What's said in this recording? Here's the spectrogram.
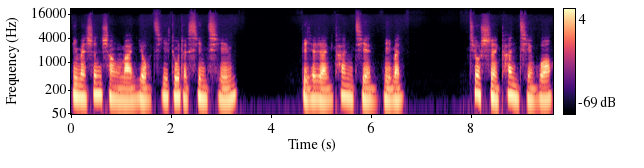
你们身上满有基督的性情，别人看见你们。就是看见我，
